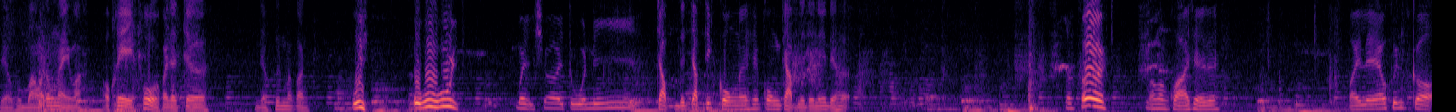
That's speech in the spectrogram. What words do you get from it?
เดี๋ยวผมวางไว้ตรงไหนวะ โอเคโอ้ก็จะเจอ เดี๋ยวขึ้นมาก่อน อุ้ยโอ้ยอุ้ยไม่ใช่ตัวนี้ จับเดี๋ยวจับที่กรงเลยใช้กรงจับเลยตัวนี้เดี๋ยวเหอะเฮ้ยมาฝั่งขวาเฉยเลย ไปแล้วขึ้นเกาะ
